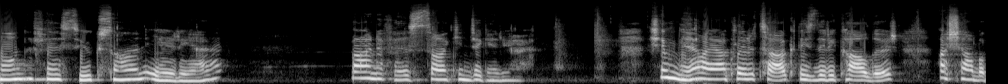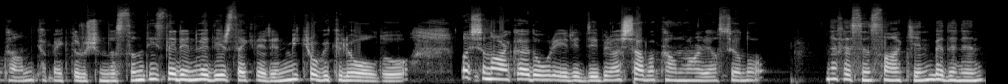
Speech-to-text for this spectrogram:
al nefes yüksel ileriye. Ver nefes sakince geriye. Şimdi ayakları tak, dizleri kaldır. Aşağı bakan köpek duruşundasın. Dizlerin ve dirseklerin mikrobükülü olduğu, başın arkaya doğru eridiği bir aşağı bakan varyasyonu. Nefesin sakin, bedenin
